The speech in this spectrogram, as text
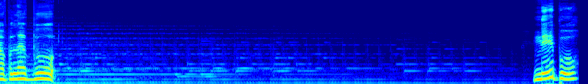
Abla bu Ne bu?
